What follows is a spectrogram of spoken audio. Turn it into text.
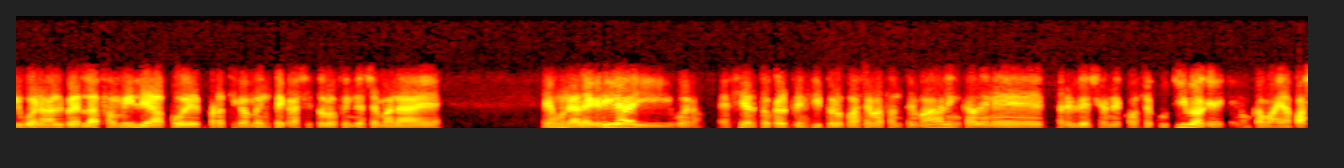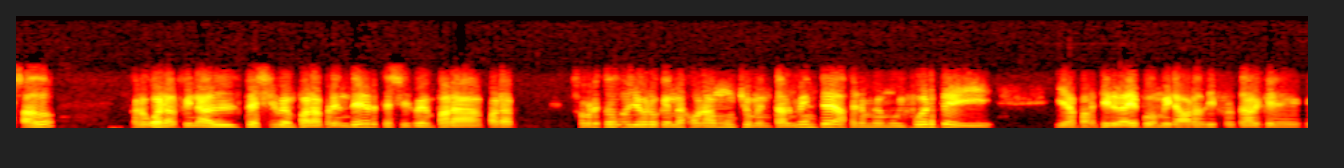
y bueno, al ver la familia, pues prácticamente casi todos los fines de semana es, es una alegría y bueno, es cierto que al principio lo pasé bastante mal, encadené tres lesiones consecutivas que, nunca me había pasado, pero bueno, al final te sirven para aprender, te sirven para, para sobre todo yo creo que he mejorado mucho mentalmente, hacerme muy fuerte y, y a partir de ahí, pues mira, ahora disfrutar que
